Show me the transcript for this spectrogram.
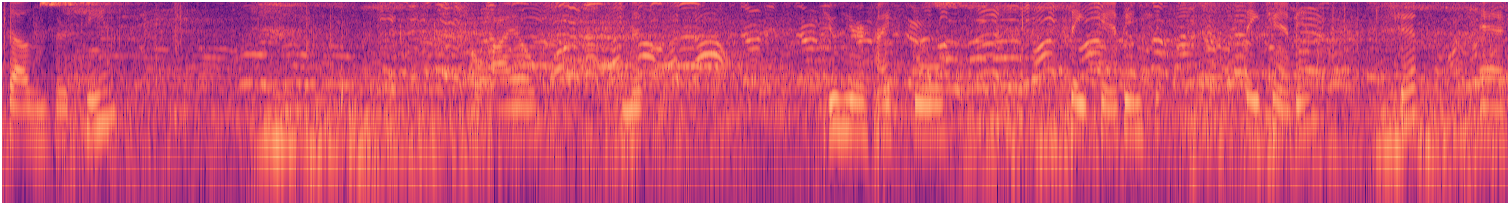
2013. Ohio Junior High School State Championship State Championship at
